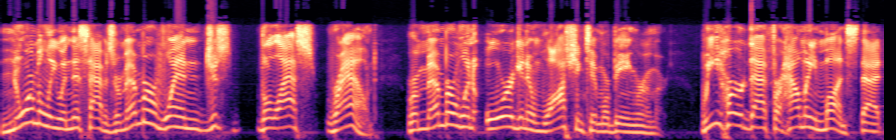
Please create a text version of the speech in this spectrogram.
Normally, when this happens, remember when just the last round, remember when Oregon and Washington were being rumored? We heard that for how many months that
